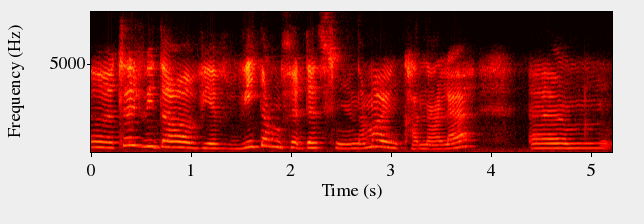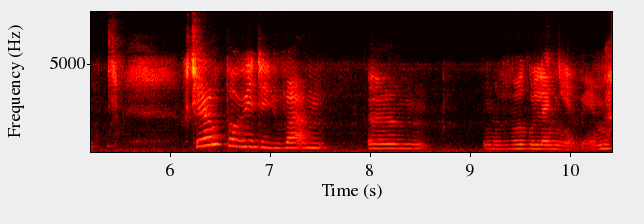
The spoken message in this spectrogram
E, Cześć widzowie, witam serdecznie na moim kanale. Em, chciałam powiedzieć wam, no w ogóle nie wiem,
